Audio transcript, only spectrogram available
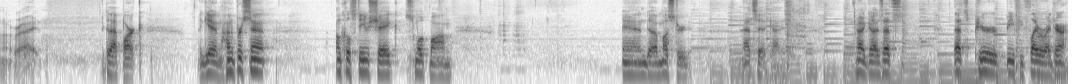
All right. Look at that bark. Again, 100% Uncle Steve's Shake Smoke Bomb and uh, mustard. That's it, guys. All right, guys, that's that's pure beefy flavor right there.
